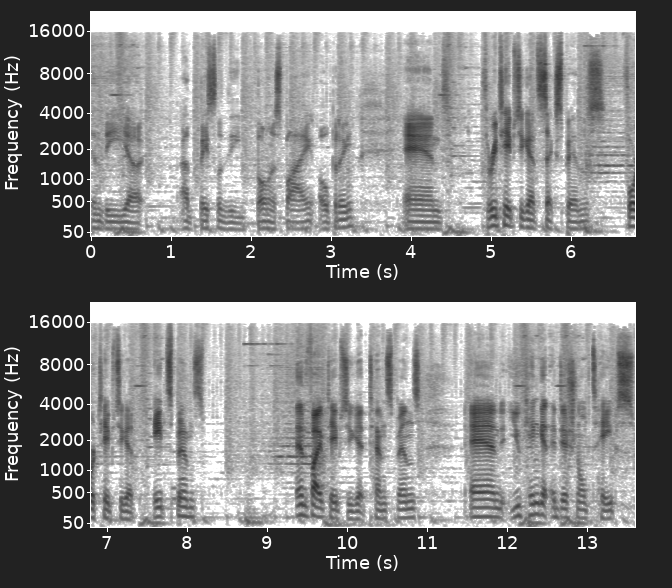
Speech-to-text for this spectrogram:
in the uh, uh, basically the bonus buy opening. And three tapes you get six spins, four tapes you get eight spins, and five tapes you get ten spins. And you can get additional tapes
